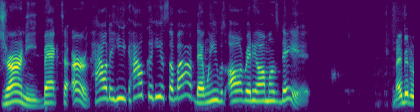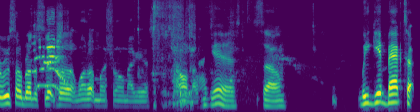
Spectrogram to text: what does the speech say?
journey back to Earth. How did he? How could he survive that when he was already almost dead? Maybe the Russo brothers slipped one up mushroom, I guess. I don't know. I guess so. We get back to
